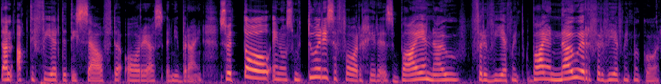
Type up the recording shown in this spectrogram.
dan aktiveer dit dieselfde areas in die brein. So taal en ons motoriese vaardighede is baie nou verweef met baie nouer verweef met mekaar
